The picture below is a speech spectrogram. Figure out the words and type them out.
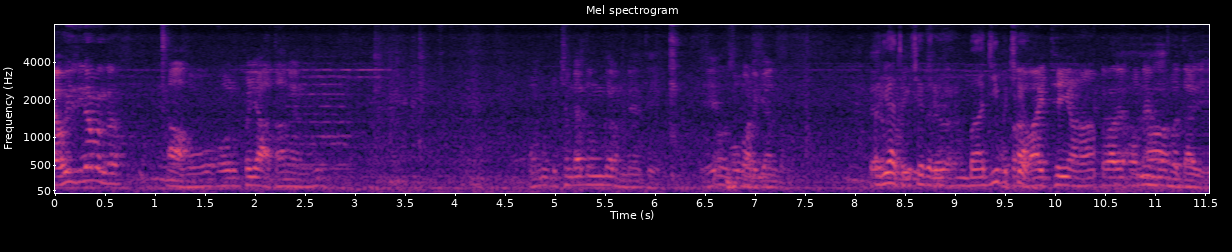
ਇਹੋ ਹੀ ਸੀ ਨਾ ਬੰਦਾ? ਆਹੋ ਔਰ ਭਜਾਤਾ ਮੈਨੂੰ ਉਹਨੂੰ ਪੁੱਛਣ ਦਾ ਤੂੰ ਕਰਨ ਦੇ ਤੇ ਇਹ ਉਹ ਵੜ ਗਿਆ ਅੰਦਰ। ਭਈਆ ਹੱਥ ਪਿੱਛੇ ਕਰਿਓ ਬਾਜੀ ਪਿੱਛੇ। ਭਰਾਵਾ ਇੱਥੇ ਹੀ ਆਣਾ ਉਹਨੇ ਮੈਨੂੰ ਪਤਾ ਜੀ।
